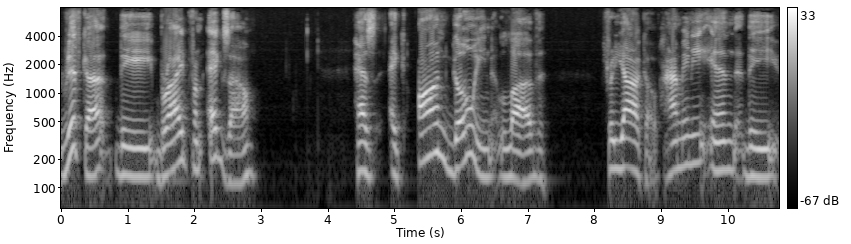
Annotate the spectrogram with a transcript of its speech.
Rivka, the bride from exile, has an ongoing love for Yaakov. How many in the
